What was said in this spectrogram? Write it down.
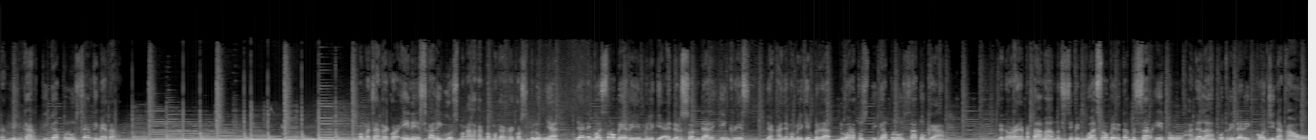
dan lingkar 30 cm. Pemecahan rekor ini sekaligus mengalahkan pemegang rekor sebelumnya, yakni buah stroberi miliki Anderson dari Inggris yang hanya memiliki berat 231 gram. Dan orang yang pertama mencicipi buah stroberi terbesar itu adalah putri dari Koji Nakao.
